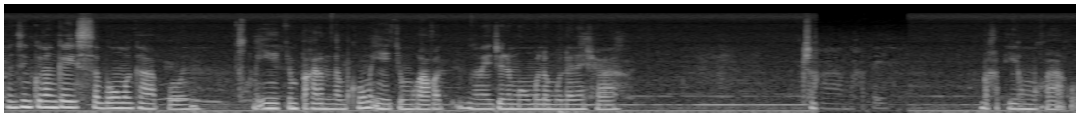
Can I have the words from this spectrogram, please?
Pansin ko lang guys, sa buong maghapon, mainit yung pakaramdam ko, mainit yung mukha ko, medyo namumula-mula na siya. Tsaka, makati. Makati yung mukha ko.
